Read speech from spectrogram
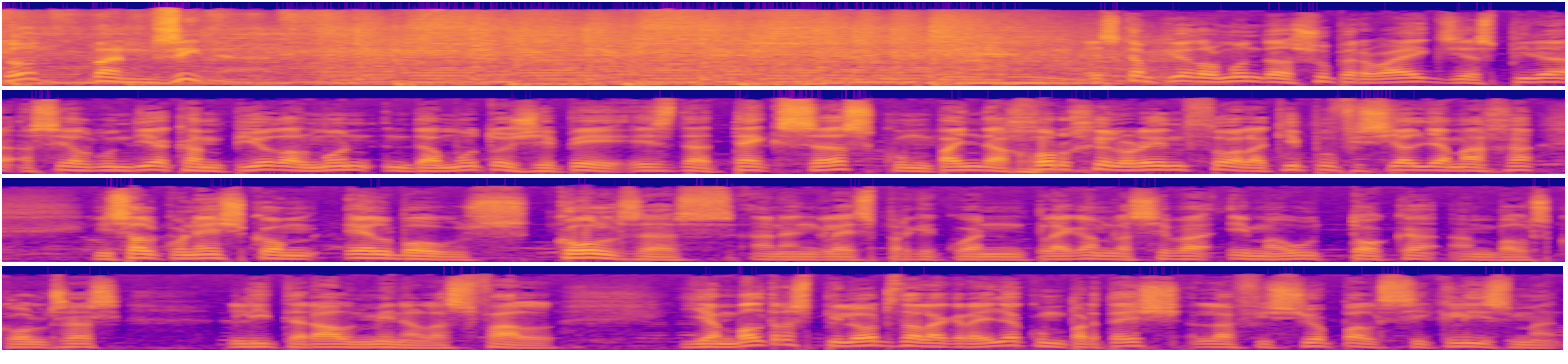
Benzina. És campió del món de Superbikes i aspira a ser algun dia campió del món de MotoGP. És de Texas, company de Jorge Lorenzo a l'equip oficial Yamaha i se'l coneix com elbows, colzes en anglès, perquè quan plega amb la seva M1 toca amb els colzes literalment a l'asfalt. I amb altres pilots de la graella comparteix l'afició pel ciclisme,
